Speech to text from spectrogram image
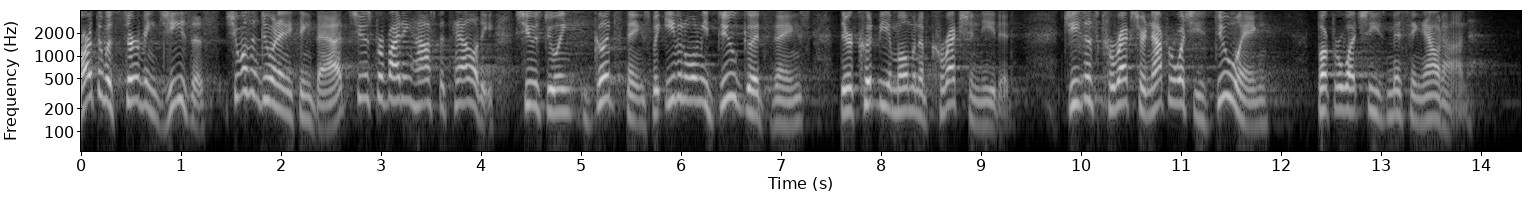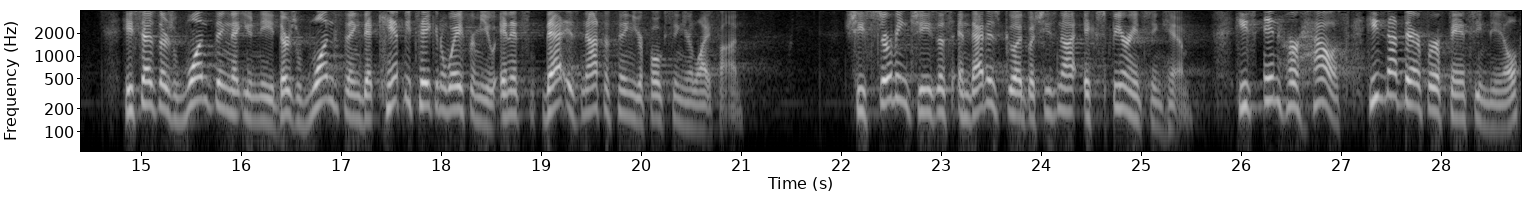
Martha was serving Jesus. She wasn't doing anything bad. She was providing hospitality. She was doing good things. But even when we do good things, there could be a moment of correction needed. Jesus corrects her not for what she's doing, but for what she's missing out on. He says there's one thing that you need. There's one thing that can't be taken away from you, and it's that is not the thing you're focusing your life on. She's serving Jesus, and that is good, but she's not experiencing him. He's in her house. He's not there for a fancy meal.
